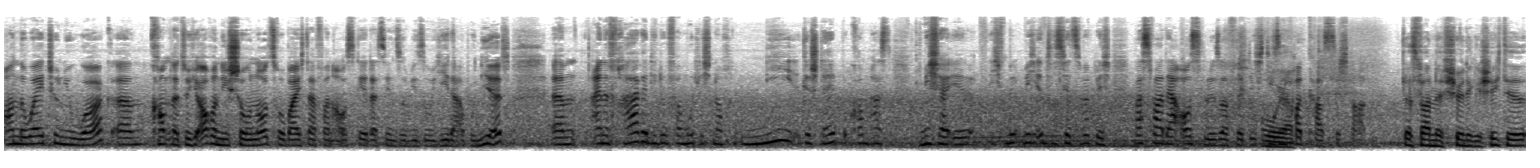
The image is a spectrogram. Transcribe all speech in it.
On the Way to New Work. Ähm, kommt natürlich auch in die Show Notes, wobei ich davon ausgehe, dass ihn sowieso jeder abonniert. Ähm, eine Frage, die du vermutlich noch nie gestellt bekommen hast. Michael, ich, mich interessiert es wirklich. Was war der Auslöser für dich, oh, diesen ja. Podcast zu starten? Das war eine schöne Geschichte.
